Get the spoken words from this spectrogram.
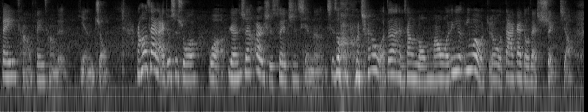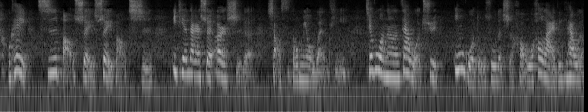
非常非常的严重。然后再来就是说，我人生二十岁之前呢，其实 我觉得我真的很像龙猫。我因为因为我觉得我大概都在睡觉，我可以吃饱睡，睡饱吃，一天大概睡二十个小时都没有问题。结果呢，在我去英国读书的时候，我后来离开我的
